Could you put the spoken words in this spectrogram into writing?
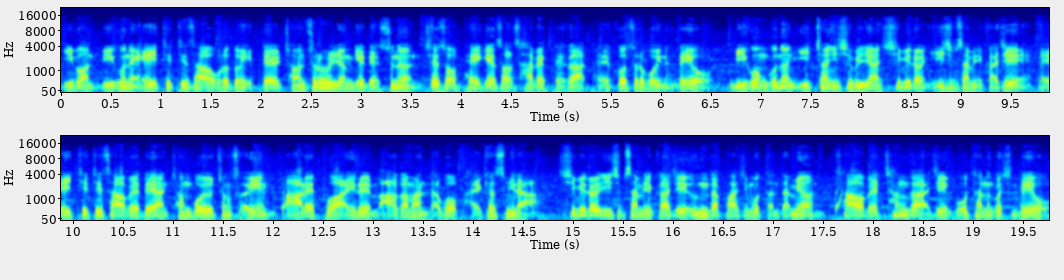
이번 미군의 ATT 사업으로 도입될 전술훈련기의 대수는 최소 100에서 400대가 될 것으로 보이는데요. 미공군은 2021년 11월 23일까지 ATT 사업에 대한 정보 요청서인 RFI를 마감한다고 밝혔습니다. 11월 23일까지 응답하지 못한다면 사업에 참가하지 못하는 것인데요.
